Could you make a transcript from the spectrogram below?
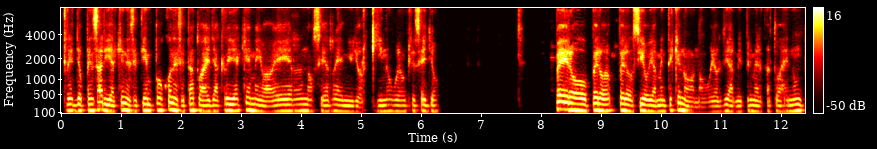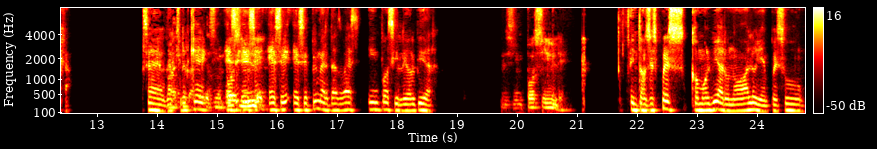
cre- yo pensaría que en ese tiempo con ese tatuaje ya creía que me iba a ver, no sé, re neoyorquino, weón, qué sé yo. Pero, pero, pero sí, obviamente que no, no voy a olvidar mi primer tatuaje nunca. O sea, de verdad, No, creo es que es ese, ese, ese primer tatuaje es imposible de olvidar. Es imposible. Entonces, pues, ¿cómo olvidar uno a lo bien, pues, su,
